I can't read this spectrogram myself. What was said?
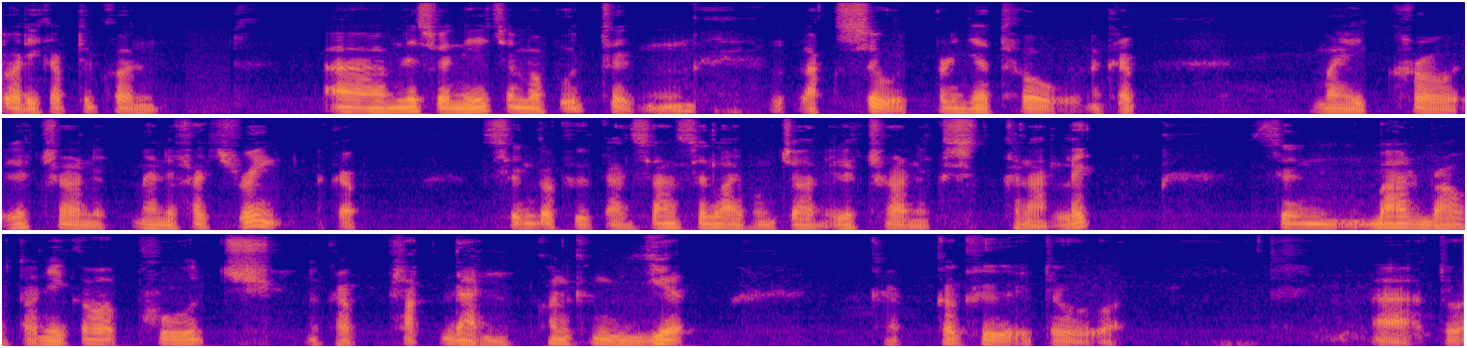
สวัสดีครับทุกคนในส่วนนี้จะมาพูดถึงหลักสูตรปริญญาโทนะครับ Microelectronic Manufacturing นะครับ ซึ่งก็คือการสร้างเส้นลายวงจรอิเล็กทรอนิกส์ขนาดเล็ก ซึ่งบ้านเราตอนนี้ก็พุชนะครับผลักดันค่อนข้างเยอะครับก็คือตัวตัว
